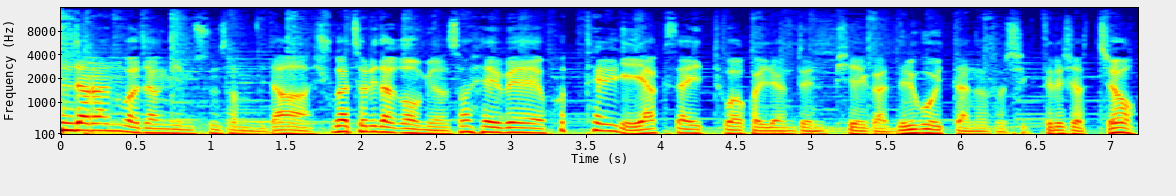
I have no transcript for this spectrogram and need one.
친절한 과장님 순서입니다. 휴가철이 다가오면서 해외 호텔 예약 사이트와 관련된 피해가 늘고 있다는 소식 들으셨죠?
